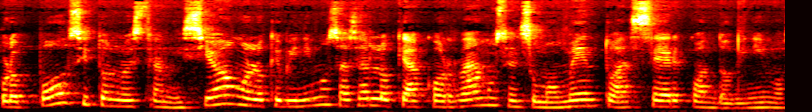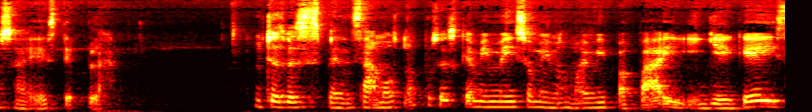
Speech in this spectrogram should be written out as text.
propósito, nuestra misión o lo que vinimos a hacer, lo que acordamos en su momento hacer cuando vinimos a este plan. Muchas veces pensamos, no, pues es que a mí me hizo mi mamá y mi papá y, llegué y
